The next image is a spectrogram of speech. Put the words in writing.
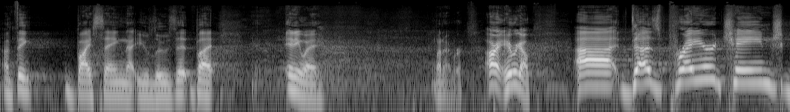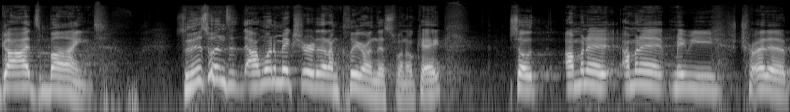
I think by saying that you lose it, but anyway, whatever. All right, here we go. Uh, does prayer change God's mind? So this one's, I want to make sure that I'm clear on this one, okay? So I'm gonna, I'm gonna maybe try to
